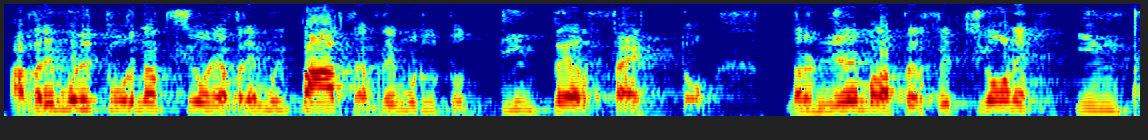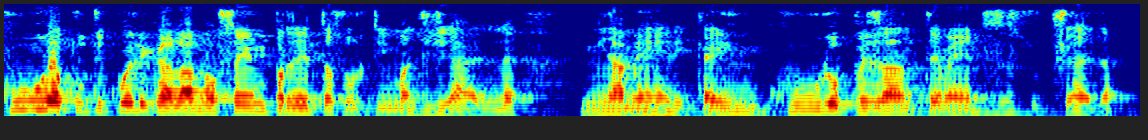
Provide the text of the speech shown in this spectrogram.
Avremo le turnazioni, avremo i partner, avremo tutto. Team perfetto. Raggiungeremo la perfezione in culo a tutti quelli che l'hanno sempre detta sul team AGL in America. In culo pesantemente se succede.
